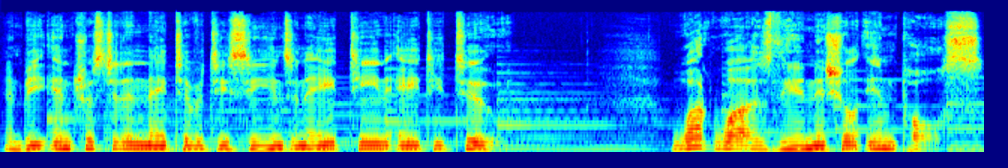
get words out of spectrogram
and be interested in nativity scenes in 1882. What was the initial impulse?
